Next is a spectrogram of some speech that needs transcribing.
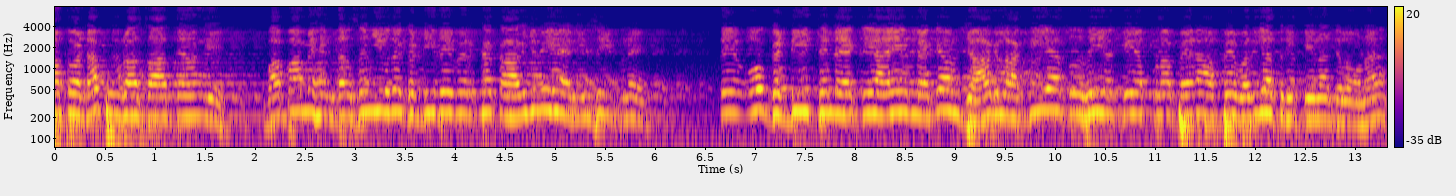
ਆਪਾਂ ਤੁਹਾਡਾ ਪੂਰਾ ਸਾਥ ਦੇਵਾਂਗੇ ਬਾਬਾ ਮਹਿੰਦਰ ਸਿੰਘ ਜੀ ਉਹਦੇ ਗੱਡੀ ਦੇ ਵਰਖਾ ਕਾਗਜ਼ ਵੀ ਹੈ ਨਹੀਂ ਸੀ ਆਪਣੇ। ਤੇ ਉਹ ਗੱਡੀ ਇੱਥੇ ਲੈ ਕੇ ਆਏ। ਮੈਂ ਕਿਹਾ, ਹੁਣ ਜਾਗ ਲੱਗ ਗਈ ਆ, ਤੁਸੀਂ ਅੱਗੇ ਆਪਣਾ ਪਹਿਰਾ ਆਪੇ ਵਧੀਆ ਤਰੀਕੇ ਨਾਲ ਚਲਾਉਣਾ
